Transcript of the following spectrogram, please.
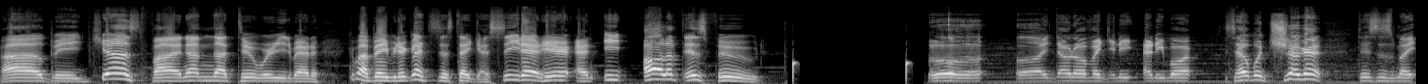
I'll be just fine. I'm not too worried about it. Come on, baby duck. Let's just take a seat out here and eat all of this food. Uh, I don't know if I can eat anymore. So much sugar. This is my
